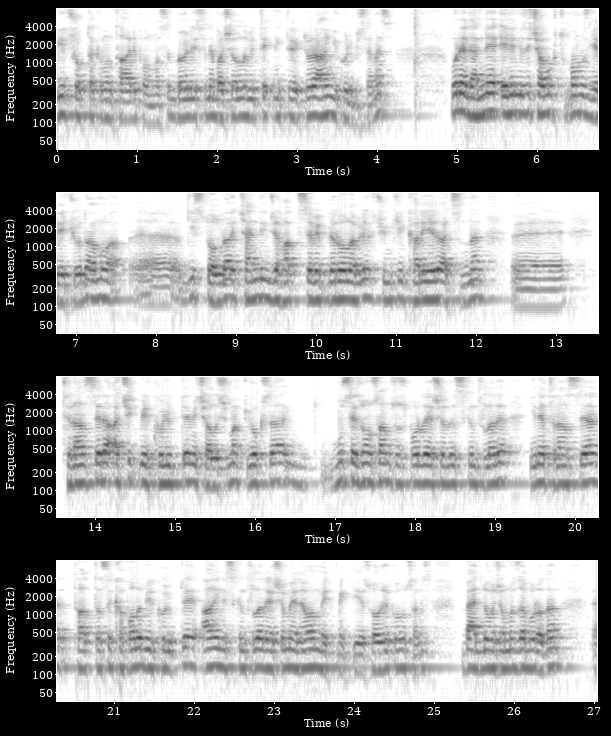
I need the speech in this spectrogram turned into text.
birçok takımın talip olması. Böylesine başarılı bir teknik direktöre hangi kulüp istemez? Bu nedenle elimizi çabuk tutmamız gerekiyordu ama e, Gistol'da kendince haklı sebepleri olabilir. Çünkü kariyeri açısından e, transfere açık bir kulüpte mi çalışmak yoksa bu sezon Samsunspor'da yaşadığı sıkıntıları yine transfer tahtası kapalı bir kulüpte aynı sıkıntıları yaşamaya devam etmek diye soracak olursanız ben de hocamıza buradan e,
